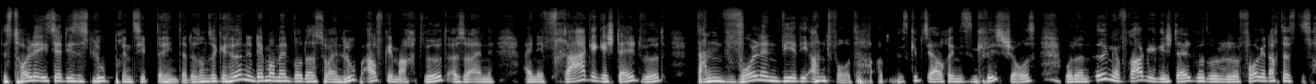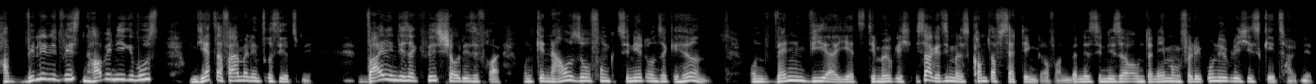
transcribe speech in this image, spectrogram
Das Tolle ist ja dieses Loop-Prinzip dahinter, dass unser Gehirn in dem Moment, wo da so ein Loop aufgemacht wird, also eine, eine Frage gestellt wird, dann wollen wir die Antwort haben. Das gibt es ja auch in diesen Quiz-Shows, wo dann irgendeine Frage gestellt wird, wo du davor gedacht hast, das will ich nicht wissen, habe ich nie gewusst und jetzt auf einmal interessiert es mich weil in dieser Quizshow diese Frage. Und genau so funktioniert unser Gehirn. Und wenn wir jetzt die Möglichkeit, ich sage jetzt immer, es kommt auf Setting drauf an. Wenn es in dieser Unternehmung völlig unüblich ist, geht's halt nicht.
